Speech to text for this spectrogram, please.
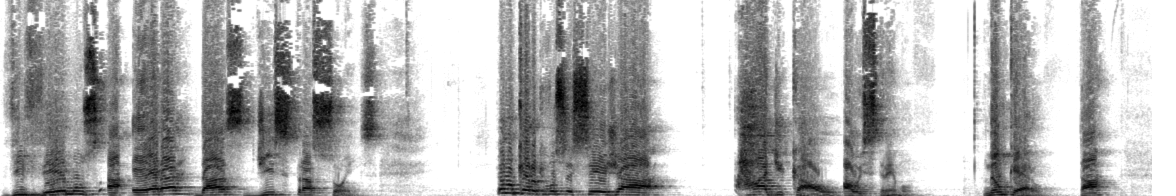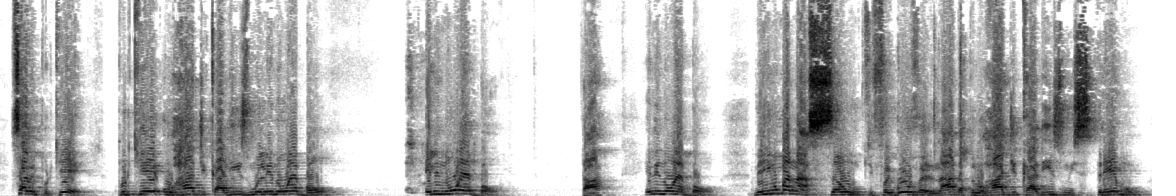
Vivemos a era das distrações. Eu não quero que você seja radical ao extremo. Não quero, tá? Sabe por quê? Porque o radicalismo ele não é bom. Ele não é bom, tá? Ele não é bom. Nenhuma nação que foi governada pelo radicalismo extremo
